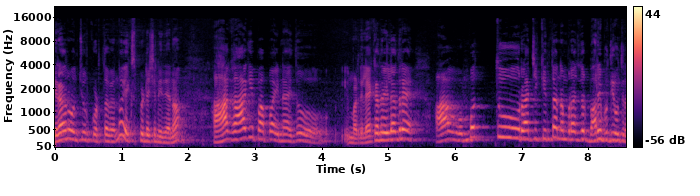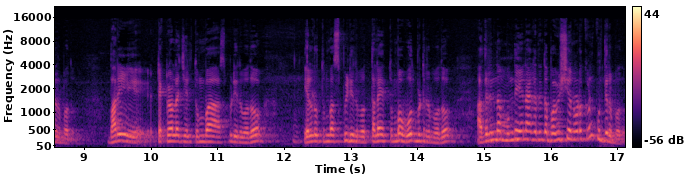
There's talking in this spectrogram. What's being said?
ಏನಾದರೂ ಒಂಚೂರು ಕೊಡ್ತವೆ ಅನ್ನೋ ಎಕ್ಸ್ಪೆಕ್ಟೇಷನ್ ಇದೇನೋ. ಹಾಗಾಗಿ ಪಾಪ ಇನ್ನೂ ಇದು ಇದು ಮಾಡ್ತಿಲ್ಲ. ಯಾಕಂದರೆ ಇಲ್ಲಾಂದರೆ ಆ ಒಂಬತ್ತು ರಾಜ್ಯಕ್ಕಿಂತ ನಮ್ಮ ರಾಜ್ಯದವ್ರು ಭಾರಿ ಬುದ್ಧಿವಂತರು ಇರ್ಬೋದು. ಭಾರಿ ಟೆಕ್ನಾಲಜಿಯಲ್ಲಿ ತುಂಬ ಸ್ಪೀಡ್ ಇರ್ಬೋದು. ಎಲ್ಲರೂ ತುಂಬ ಸ್ಪೀಡ್ ಇರ್ಬೋದು ತಲೆ ತುಂಬ ಓದ್ಬಿಟ್ಟಿರ್ಬೋದು. ಅದರಿಂದ ಮುಂದೆ ಏನಾಗುತ್ತೆ ಅಂತ ಭವಿಷ್ಯ ನೋಡ್ಕೊಂಡು ಕುಂತಿರ್ಬೋದು.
